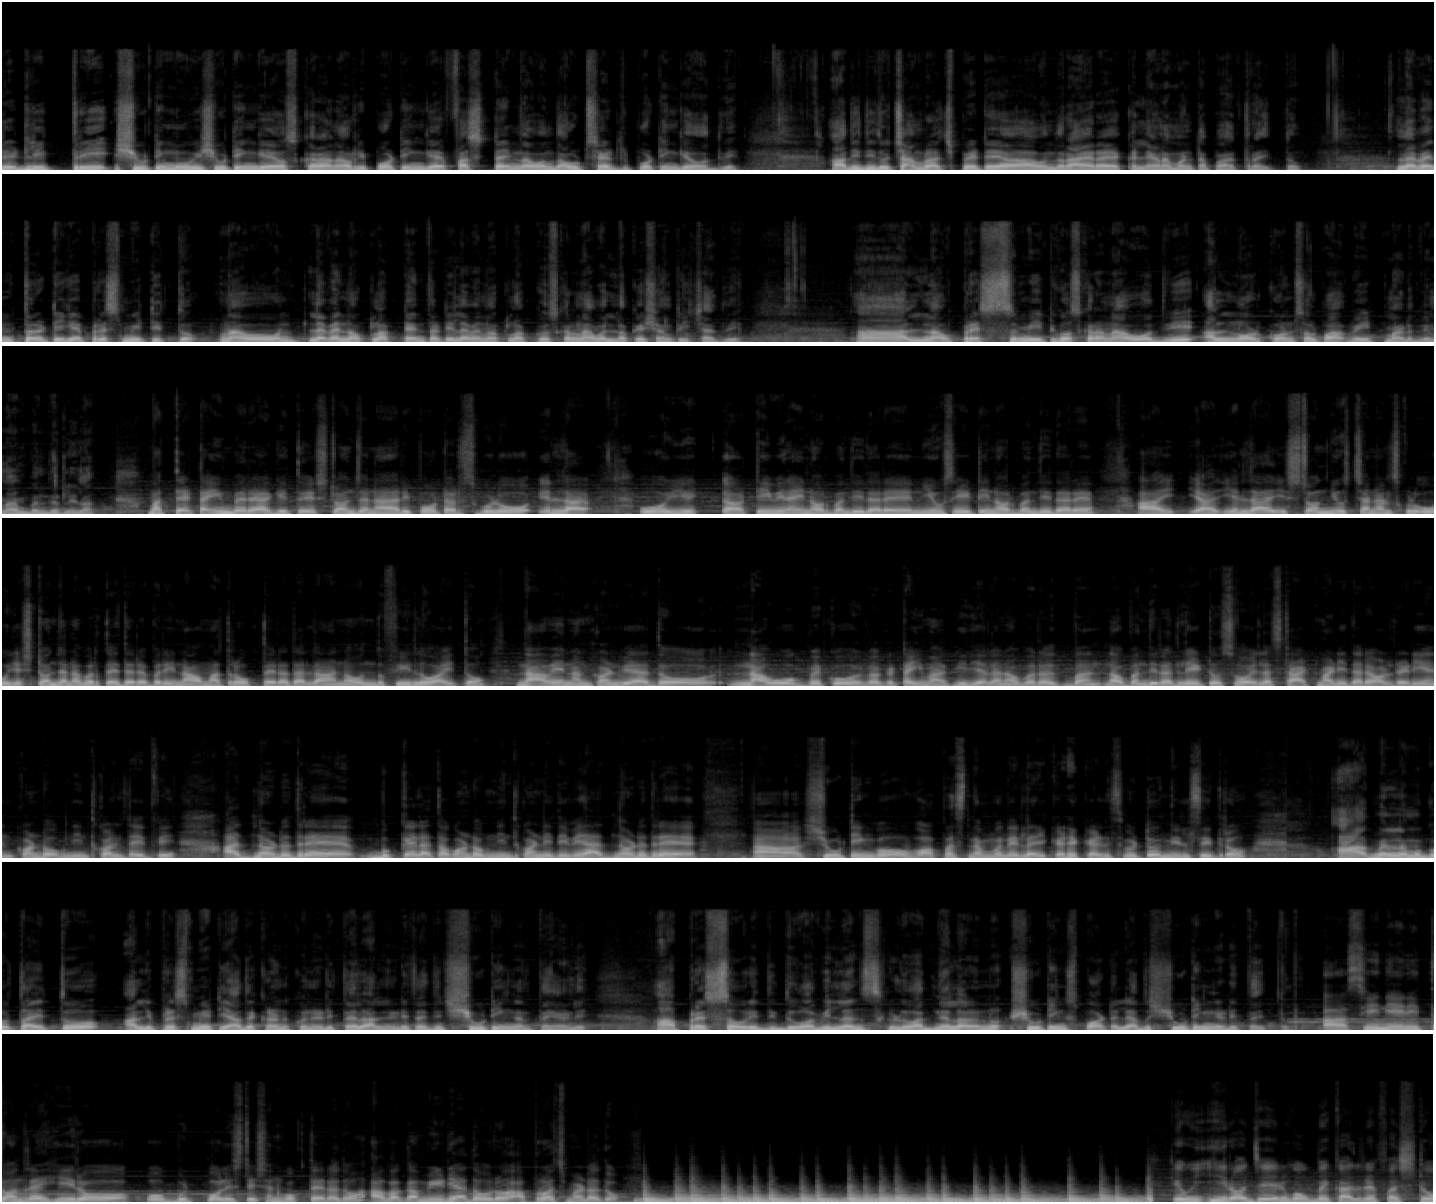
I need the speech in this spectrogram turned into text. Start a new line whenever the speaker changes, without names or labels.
Deadly three shooting movie ಶೂಟಿಂಗ್ಗೋಸ್ಕರ ನಾವು ರಿಪೋರ್ಟಿಂಗ್ಗೆ ಫಸ್ಟ್ ಟೈಮ್ ನಾವು ಒಂದು ಔಟ್ಸೈಡ್ ರಿಪೋರ್ಟಿಂಗ್ಗೆ ಹೋದ್ವಿ. ಅದಿದ್ದು ಚಾಮರಾಜಪೇಟೆಯ ಒಂದು ರಾಯರಾಯ ಕಲ್ಯಾಣ ಮಂಟಪ ಹತ್ರ ಇತ್ತು. ಲೆವೆನ್ ತರ್ಟಿಗೆ ಪ್ರೆಸ್ ಮೀಟ್ ಇತ್ತು. ನಾವು ಒಂದು eleven o'clock ten thirty eleven ಓ ಕ್ಲಾಕ್ಗೋಸ್ಕರ ನಾವಲ್ಲಿ ಲೊಕೇಶನ್ ರೀಚ್ ಆದ್ವಿ. ಅಲ್ಲಿ ನಾವು ಪ್ರೆಸ್ ಮೀಟ್ಗೋಸ್ಕರ ನಾವು ಹೋದ್ವಿ. ಅಲ್ಲಿ ನೋಡ್ಕೊಂಡು ಸ್ವಲ್ಪ ವೆಯ್ಟ್ ಮಾಡಿದ್ವಿ. ಮ್ಯಾಮ್ ಬಂದಿರಲಿಲ್ಲ.
ಮತ್ತೆ ಟೈಮ್ ಬೇರೆ ಆಗಿತ್ತು. ಎಷ್ಟೊಂದು ಜನ ರಿಪೋರ್ಟರ್ಸ್ಗಳು ಎಲ್ಲ, ಓ ಟಿ ವಿ ನೈನ್ ಅವ್ರು ಬಂದಿದ್ದಾರೆ ನ್ಯೂಸ್ ಏಯ್ಟೀನ್ ಅವ್ರು ಬಂದಿದ್ದಾರೆ. ಎಲ್ಲ ಎಷ್ಟೊಂದು ನ್ಯೂಸ್ ಚಾನಲ್ಸ್ಗಳು ಓ, ಎಷ್ಟೊಂದು ಜನ ಬರ್ತಾ ಇದ್ದಾರೆ, ಬರೀ ನಾವು ಮಾತ್ರ ಹೋಗ್ತಾ ಇರೋದಲ್ಲ ಅನ್ನೋ ಒಂದು ಫೀಲು ಆಯಿತು. ನಾವೇನು ಅಂದ್ಕೊಂಡ್ವಿ ಅದು ನಾವು ಹೋಗಬೇಕು, ಇವಾಗ ಟೈಮ್ ಆಗಿದೆಯಲ್ಲ, ನಾವು ಬರೋದು ಬನ್ ನಾವು ಬಂದಿರೋದು ಲೇಟು ಸೊ ಎಲ್ಲ ಸ್ಟಾರ್ಟ್ ಮಾಡಿದ್ದಾರೆ ಆಲ್ರೆಡಿ ಅಂದ್ಕೊಂಡು ಹೋಗಿ ನಿಂತ್ಕೊಳ್ತಾ ಇದ್ವಿ. ಅದು ನೋಡಿದ್ರೆ ಬುಕ್ ಎಲ್ಲ ತೊಗೊಂಡೋಗಿ ನಿಂತ್ಕೊಂಡಿದ್ದೀವಿ ಅದು ನೋಡಿದ್ರೆ ಶೂಟಿಂಗು ವಾಪಸ್ ನಮ್ಮನ್ನೆಲ್ಲ ಈ ಕಡೆ ಕಳಿಸ್ಬಿಟ್ಟು ನಿಲ್ಲಿಸಿದ್ರು
ಆದಮೇಲೆ ನಮಗೆ ಗೊತ್ತಾಯಿತು ಅಲ್ಲಿ ಪ್ರೆಸ್ ಮೀಟ್ ಯಾವುದೇ ಕಾರಣಕ್ಕೂ ನಡೀತಾ ಇಲ್ಲ. ಅಲ್ಲಿ ನಡೀತಾ ಇದ್ದಿದ್ದು ಶೂಟಿಂಗ್ ಅಂತ ಹೇಳಿ. ಆ ಪ್ರೆಸ್ ಅವ್ರು ಇದ್ದಿದ್ದು ಆ ವಿಲನ್ಸ್ಗಳು ಅದನ್ನೆಲ್ಲನೂ ಶೂಟಿಂಗ್ ಸ್ಪಾಟಲ್ಲಿ ಅದು ಶೂಟಿಂಗ್ ನಡೀತಾ ಇತ್ತು.
ಸೀನ್ ಏನಿತ್ತು ಅಂದರೆ ಹೀರೋ ಹೋಗ್ಬಿಟ್ಟು ಪೊಲೀಸ್ ಸ್ಟೇಷನ್ಗೆ ಹೋಗ್ತಾ ಇರೋದು. ಆವಾಗ ಮೀಡಿಯಾದವರು ಅಪ್ರೋಚ್ ಮಾಡೋದು.
ಹೀರೋ ಜೈಲ್ಗೆ ಹೋಗ್ಬೇಕಾದ್ರೆ ಫಸ್ಟು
